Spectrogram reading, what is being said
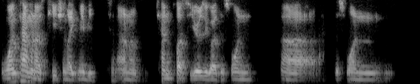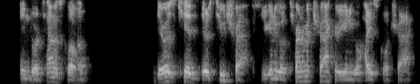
one time when I was teaching, like maybe I don't know, ten plus years ago at this one, uh, this one indoor tennis club. There was kids. There's two tracks. You're gonna go tournament track or you're gonna go high school track.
